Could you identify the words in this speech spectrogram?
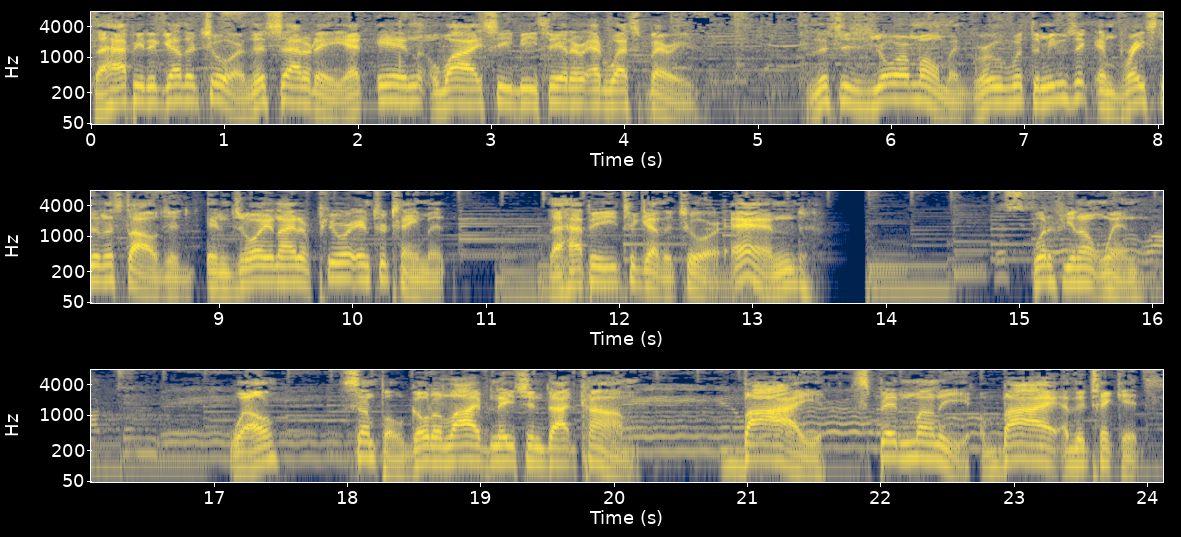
The Happy Together Tour this Saturday at NYCB Theater at Westbury. This is your moment. Groove with the music, embrace the nostalgia, enjoy a night of pure entertainment. The Happy Together Tour. And what if you don't win? Well, simple. Go to livenation.com. Buy, spend money, buy the tickets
